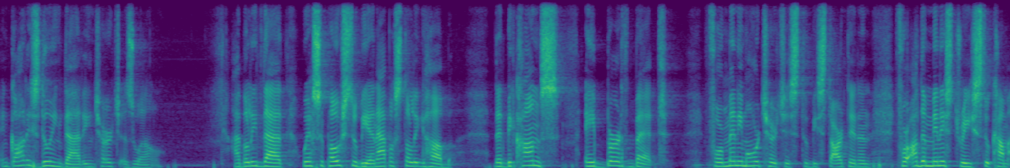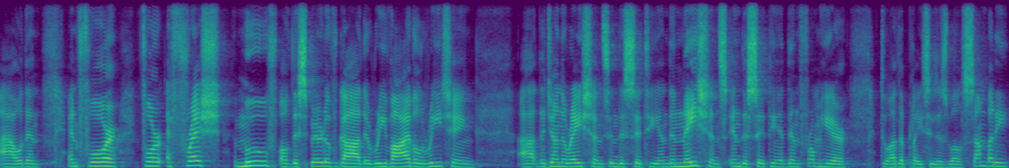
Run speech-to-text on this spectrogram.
And God is doing that in church as well. I believe that we're supposed to be an apostolic hub that becomes a birthbed for many more churches to be started and for other ministries to come out and, and for, for a fresh move of the Spirit of God, a revival reaching uh, the generations in the city and the nations in the city, and then from here to other places as well. Somebody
